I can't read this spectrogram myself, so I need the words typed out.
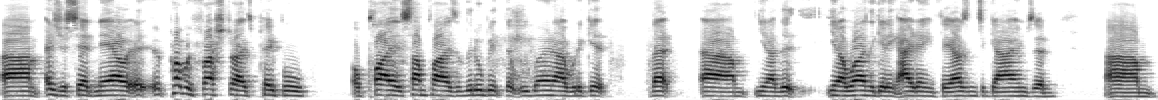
um, as you said, now it, it probably frustrates people or players, some players, a little bit that we weren't able to get that um, you know, the, you know, we're only getting 18,000 to games, and um,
